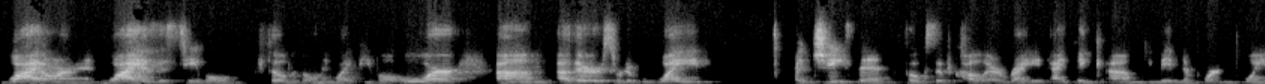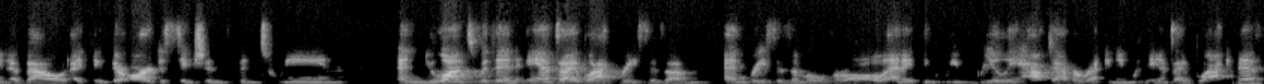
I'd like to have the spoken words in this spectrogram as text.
why aren't, why is this table filled with only white people or um, other sort of white adjacent folks of color, right? I think um, you made an important point about, I think there are distinctions between and nuance within anti-black racism and racism overall. And I think we really have to have a reckoning with anti-blackness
